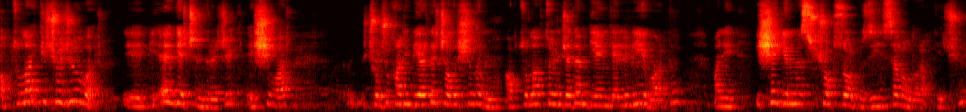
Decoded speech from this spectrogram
Abdullah iki çocuğu var. E, bir ev geçindirecek, eşi var. Çocuk hani bir yerde çalışılır mı? Abdullah da önceden bir engelliliği vardı. Hani işe girmesi çok zordu, zihinsel olarak geçiyor.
